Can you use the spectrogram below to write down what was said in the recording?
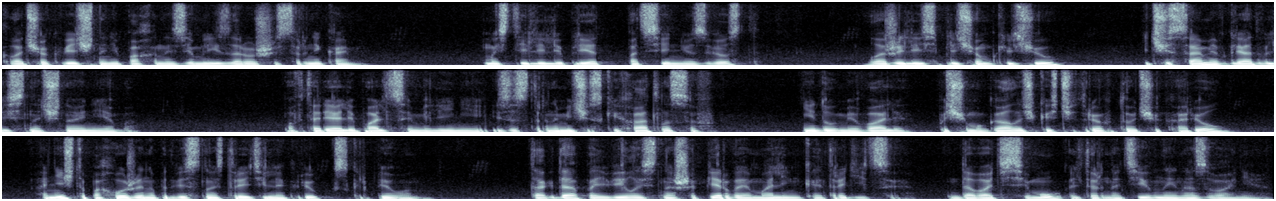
Клочок вечно непаханной земли, заросший сорняками. Мы стелили плед под сенью звезд, ложились плечом к плечу и часами вглядывались в ночное небо. Повторяли пальцами линии из астрономических атласов, недоумевали, почему галочка из четырех точек орел, а нечто похожее на подвесной строительный крюк — скорпион. Тогда появилась наша первая маленькая традиция — давать всему альтернативные названия.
